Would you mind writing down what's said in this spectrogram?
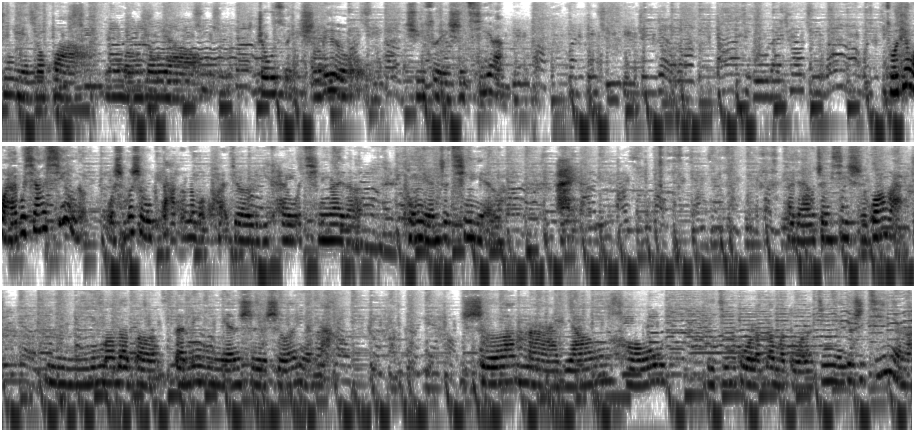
今。年的话，柠檬都要周岁十六，虚岁十七啊。昨天我还不相信呢，我什么时候大的那么快就要离开我亲爱的童年这青年了？哎呀，大家要珍惜时光啊！嗯，柠檬的本本命年是蛇年嘛，蛇、马、羊、猴已经过了那么多了，今年就是鸡年了。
